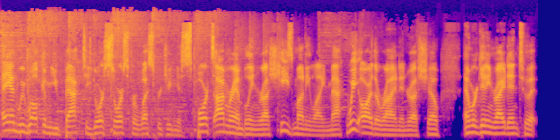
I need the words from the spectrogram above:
And we welcome you back to your source for West Virginia sports. I'm Rambling Rush. He's Moneyline Mac. We are the Ryan and Rush Show, and we're getting right into it.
